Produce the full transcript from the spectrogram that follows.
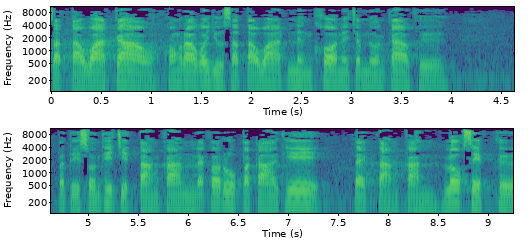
สัตวาสเก้าของเราก็อยู่สัตวาสหนึ่งข้อในจำนวนเก้าคือ ปฏิสนธิจิตต่างกัน และก็รูปประกายที่แตกต่างกัน โลกสิบคือ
